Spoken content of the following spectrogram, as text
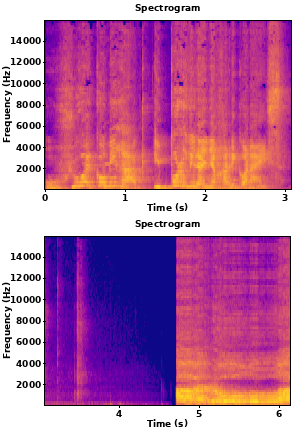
Uxueko migak ipurdiraino jarriko naiz. Arroa,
